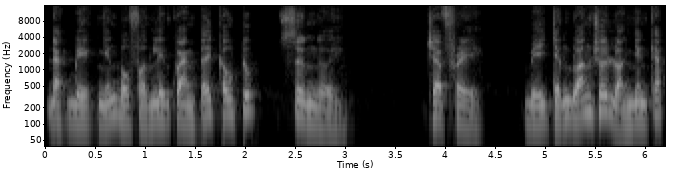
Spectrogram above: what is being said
đặc biệt những bộ phận liên quan tới cấu trúc xương người. Jeffrey bị chẩn đoán rối loạn nhân cách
